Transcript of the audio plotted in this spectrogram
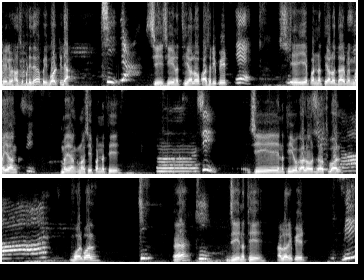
પેલી હાસુ પડી જાય પછી બોલ ટીડા. સી સી સી નથી હાલો પાછળ રિપીટ એ એ એ પણ નથી હાલો ધાર્મિક મયંક. સી મયંક નો સી પણ નથી. સી સી નથી યોગ હાલો દક્ષ બોલ. બોલ બોલ. હે? જી નથી. હાલો રિપીટ બી.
